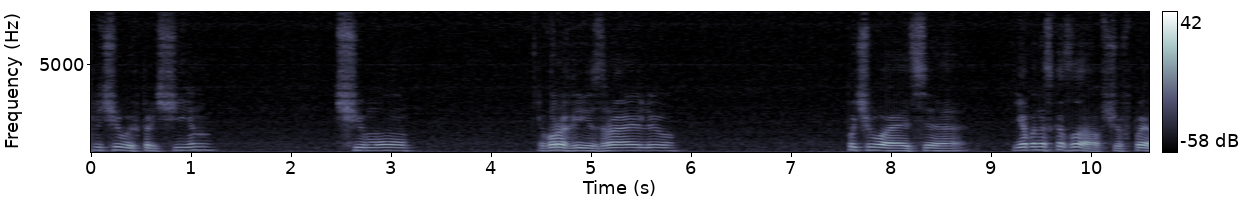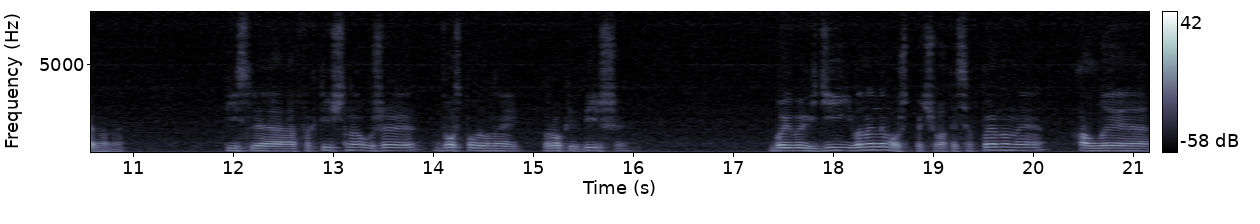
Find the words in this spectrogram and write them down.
ключових причин, чому вороги Ізраїлю почуваються, я би не сказав, що впевнено, після фактично з половиною років більше бойових дій вони не можуть почуватися впевнені, але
